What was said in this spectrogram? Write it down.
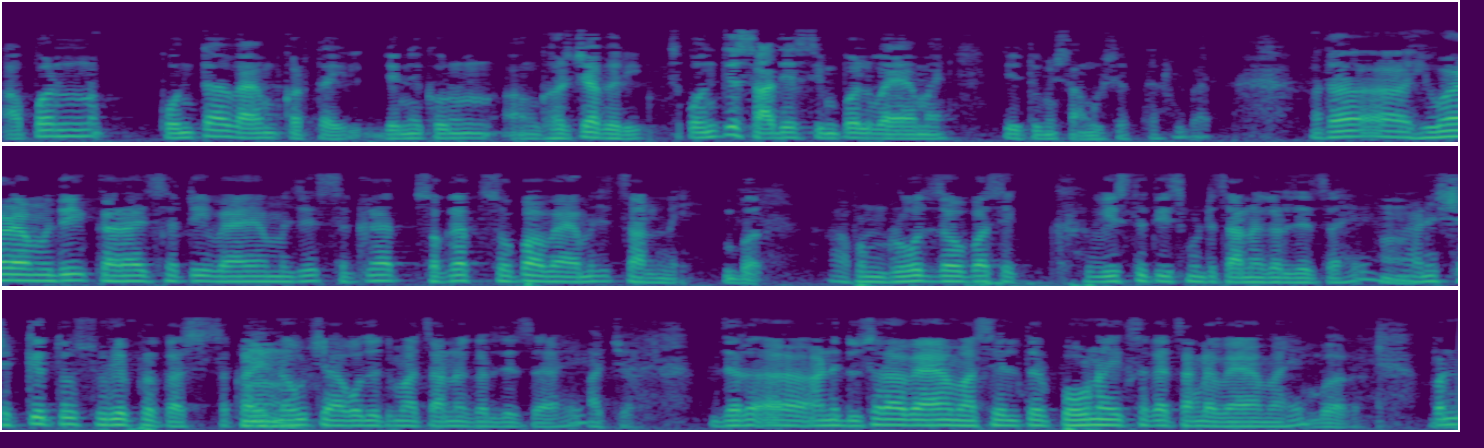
आपण कोणता व्यायाम करता येईल? जेणेकरून घरच्या घरी कोणते साधे सिंपल व्यायाम आहे ते तुम्ही सांगू शकता. आता हिवाळ्यामध्ये करायसाठी व्यायाम म्हणजे सगळ्यात सगळ्यात सोपा व्यायाम म्हणजे चालणे. बरं. आपण रोज जवळपास एक वीस ते तीस मिनिटं चालणं गरजेचं आहे. आणि शक्यतो सूर्यप्रकाश सकाळी. नऊच्या अगोदर तुम्हाला चालणं गरजेचं आहे अच्छा जर आणि दुसरा व्यायाम असेल तर पोहणं एक सगळ्यात चांगला व्यायाम आहे बरं पण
